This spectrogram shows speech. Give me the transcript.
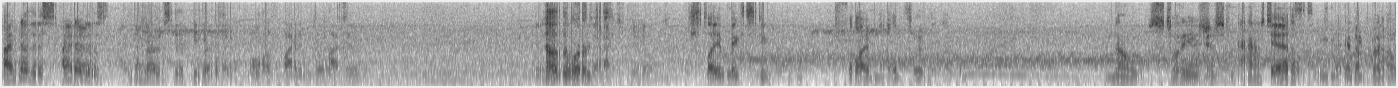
I know this. I know this. Most of the people that qualified in Duel 2. In other words, Stacked field. Slay makes you fly mild, so he doesn't like him. No, Slay's just an asshole Yes, to everybody. No,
